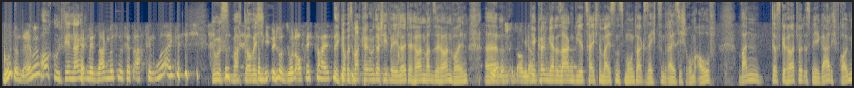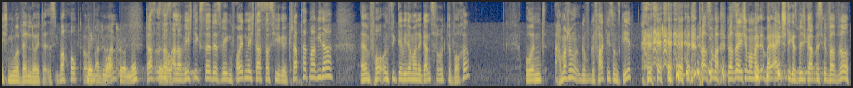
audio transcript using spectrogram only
Gut, und selber? Auch gut, vielen Dank. Hätten wir jetzt sagen müssen, es ist jetzt 18 Uhr eigentlich, Du, es macht, glaube um ich, die Illusion aufrechtzuerhalten. ich glaube, es macht keinen Unterschied, weil die Leute hören, wann sie hören wollen. Ja, das Ähm, stimmt auch wieder. wir können gerne sagen, wir zeichnen meistens Montag 16.30 rum auf. Wann das gehört wird, ist mir egal. Ich freue mich nur, wenn Leute es überhaupt irgendwann es überhaupt hören. Ne? Das ist Genau. das Allerwichtigste. Deswegen freut mich, dass das hier geklappt hat mal wieder. Ähm, vor uns liegt ja wieder mal eine ganz verrückte Woche. Und haben wir schon ge gefragt, wie es uns geht? das, ist immer, das ist eigentlich immer mein, mein Einstieg. Jetzt bin ich gerade ein bisschen verwirrt.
